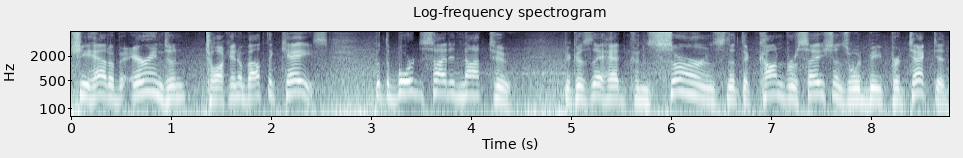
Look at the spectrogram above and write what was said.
she had of Arrington talking about the case. But the board decided not to because they had concerns that the conversations would be protected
